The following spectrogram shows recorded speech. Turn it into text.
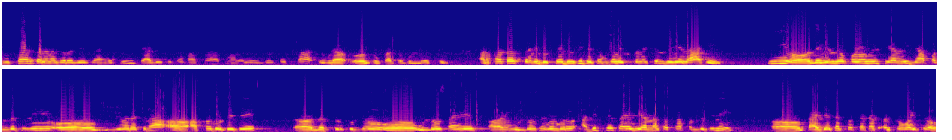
विचार करणं गरजेचं आहे की त्या दिवशीच्या भाषणात माननीय उद्धव का एवढ्या टोकाचं बोलले असतील अर्थातच त्यांनी दुसऱ्या दिवशी त्याच्याबद्दल एक्सप्लेनेशन दिलेलं आहे की देवेंद्र फडणवीस यांनी ज्या पद्धतीने व्यूहरचना आखत होते ते अ, उद्धव साहेब आणि उद्धव साहेबांबरोबर आदित्य साहेब यांना कशा पद्धतीने कायद्याच्या कचाट्यात अडकवायचं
